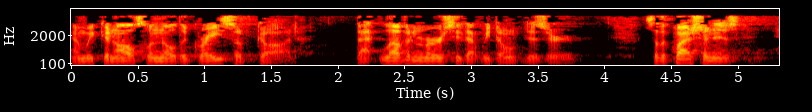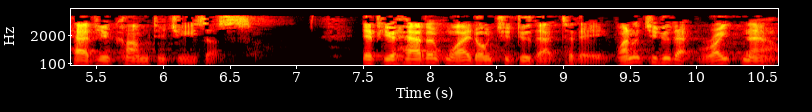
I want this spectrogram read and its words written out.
and we can also know the grace of God, that love and mercy that we don't deserve. So the question is, have you come to Jesus? If you haven't, why don't you do that today? Why don't you do that right now?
